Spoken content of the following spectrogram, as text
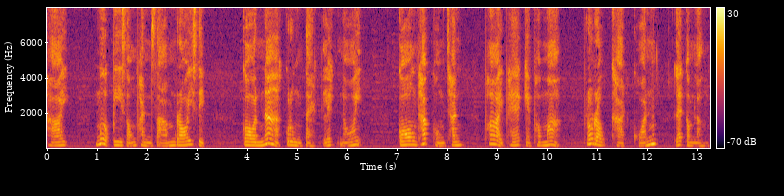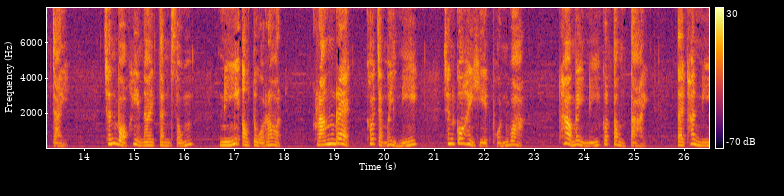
ท้าย เมื่อปี 2310 ก่อนหน้ากรุงแตกเล็กน้อย กองทัพของฉันพ่ายแพ้แก่พม่า เพราะเราขาดขวัญและกำลังใจ ฉันบอกให้นายจันสมหนีเอาตัวรอด ครั้งแรก เขาจะไม่หนี ฉันก็ให้เหตุผลว่า ถ้าไม่หนีก็ต้องตาย แต่ถ้าหนี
